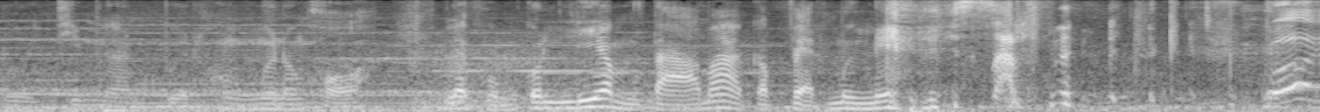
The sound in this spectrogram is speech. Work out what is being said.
โดยทีมงานเปิดห้องเมื่อน้องขอ และผมก็เลี่ยมตามากกับแฟดมึงเนี่ยสัตว์เฮ้ย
